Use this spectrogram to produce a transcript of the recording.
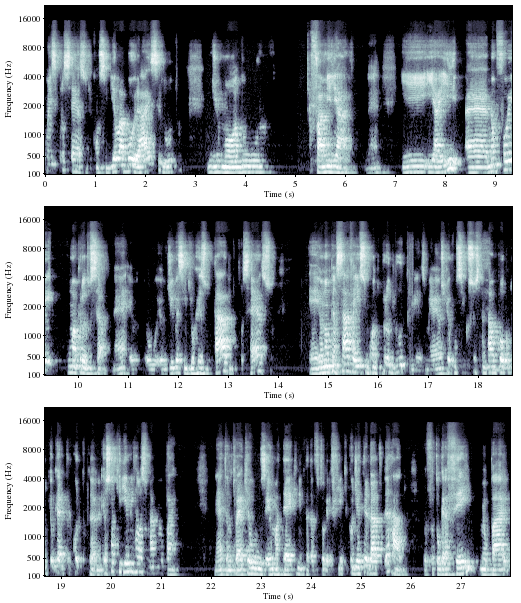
com esse processo, de conseguir elaborar esse luto de um modo familiar, né? E, e aí, é, não foi uma produção, né? Eu, eu, eu digo assim que o resultado do processo, é, eu não pensava isso enquanto produto mesmo. E eu acho que eu consigo sustentar um pouco do que eu quero para o corpo câmera. Eu só queria me relacionar com meu pai, né? Tanto é que eu usei uma técnica da fotografia que podia ter dado tudo errado. Eu fotografei meu pai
